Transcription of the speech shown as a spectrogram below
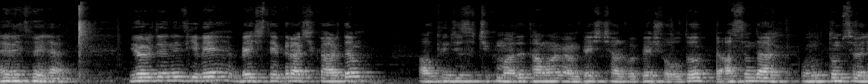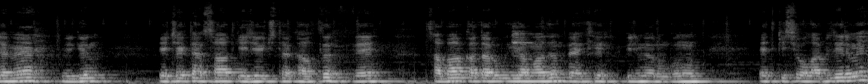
Evet beyler. Gördüğünüz gibi 5 tekrar çıkardım. Altıncısı çıkmadı. Tamamen 5 çarpı 5 oldu. Aslında unuttum söylemeye. Bir gün gerçekten saat gece 3'te kalktım ve sabaha kadar uyuyamadım. Belki bilmiyorum bunun etkisi olabilir mi?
